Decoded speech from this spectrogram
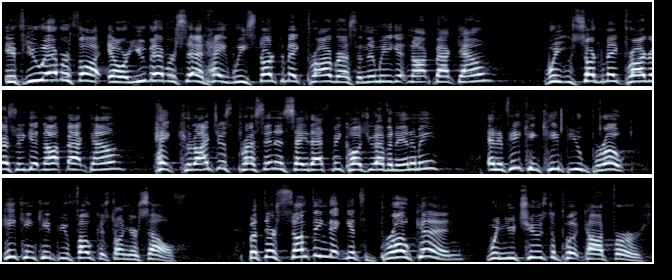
if you ever thought or you've ever said, Hey, we start to make progress and then we get knocked back down, we start to make progress, we get knocked back down. Hey, could I just press in and say that's because you have an enemy? And if he can keep you broke, he can keep you focused on yourself. But there's something that gets broken when you choose to put God first.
